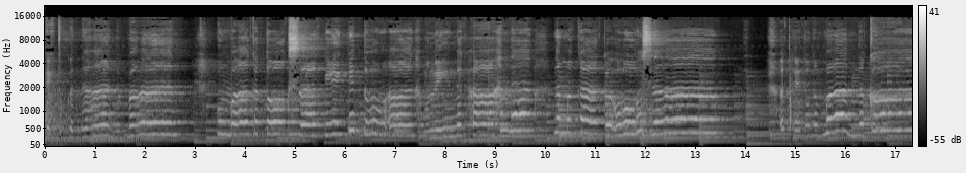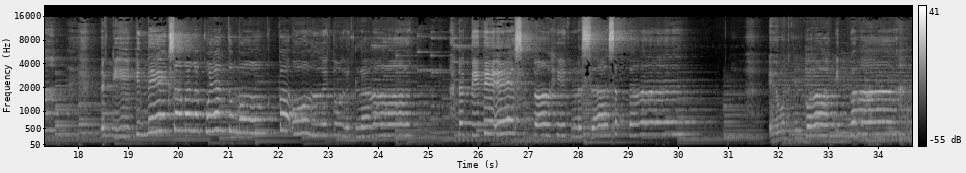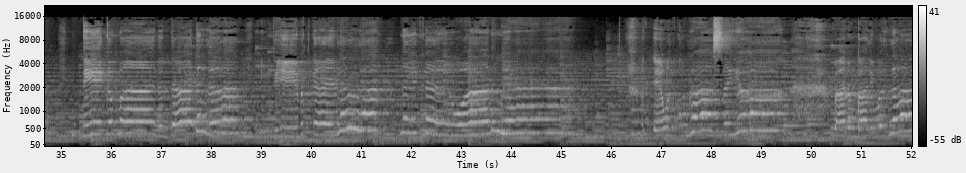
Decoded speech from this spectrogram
Eto ka na naman. Umakatok sa aking pintuan. Muling naghahanap ng makakausap. At eto naman ako Nakikinig sa mga kwento mong paulit-ulit lang. Nagtitiis kahit nasasaktan. ng baliwala.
